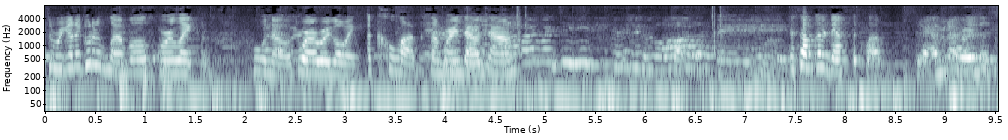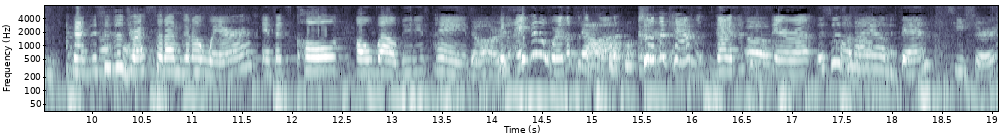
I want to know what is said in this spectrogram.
so we're gonna go to Levels or like, who knows where are we're going? A club somewhere in downtown. So I'm gonna dance the club. Okay, I'm gonna wear this. Guys, this is the dress that I'm gonna wear. If it's cold, oh well, beauty's pain. No. Are you gonna wear that to the club? Show the camera. Guys, this Oh. is Sarah. This is Club my um, band t-shirt.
